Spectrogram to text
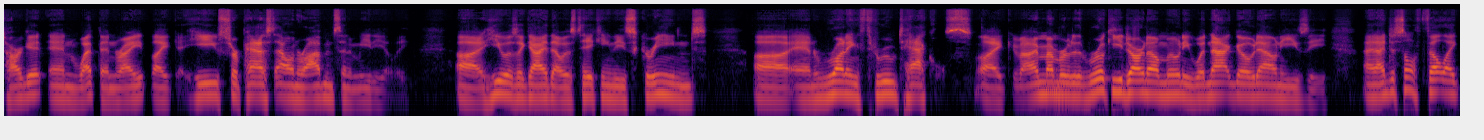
target and weapon, right? Like he surpassed Allen Robinson immediately. Uh, he was a guy that was taking these screens uh, and running through tackles. Like I remember mm-hmm. the rookie Darnell Mooney would not go down easy, and I just don't felt like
